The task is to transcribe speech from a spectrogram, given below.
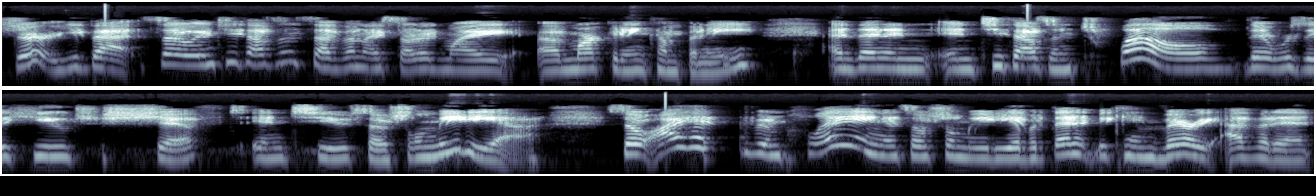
Sure, you bet. So in 2007, I started my uh, marketing company. And then in, in 2012, there was a huge shift into social media. So I had been playing in social media, but then it became very evident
